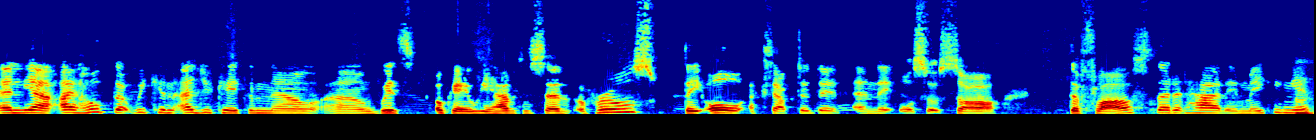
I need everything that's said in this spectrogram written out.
And yeah, I hope that we can educate them now uh, with okay, we have this set of rules. They all accepted it, and they also saw the flaws that it had in making it.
